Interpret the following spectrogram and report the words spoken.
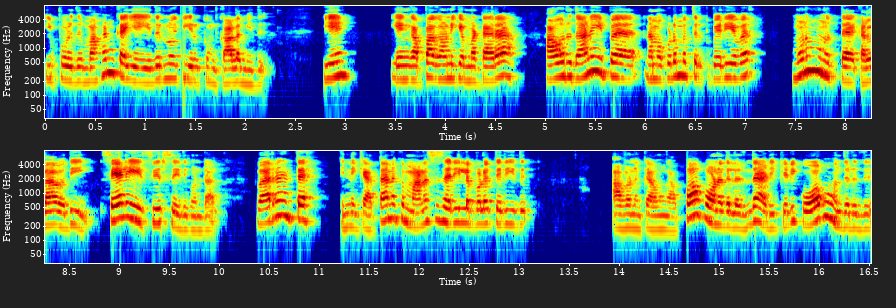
இப்பொழுது மகன் கையை எதிர்நோக்கி இருக்கும் காலம் இது. ஏன்? எங்க அப்பா கவனிக்க மாட்டாரா? அவரு தானே இப்ப நம்ம குடும்பத்திற்கு பெரியவர்? முணுமுணுத்த கலாவதி சேலையை சீர் செய்து கொண்டாள். வர்றேன் அத்தை. இன்னைக்கு அத்தானுக்கு மனசு சரியில்லை போல தெரியுது. அவனுக்கு அவங்க அப்பா போனதுல இருந்து அடிக்கடி கோபம் வந்துடுது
